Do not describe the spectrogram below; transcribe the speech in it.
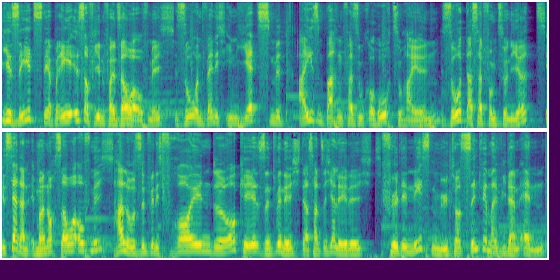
Ihr seht's, der Bre ist auf jeden Fall sauer auf mich. So, und wenn ich ihn jetzt mit Eisenbarren versuche hochzuheilen, so, das hat funktioniert. Ist er dann immer noch sauer auf mich? Hallo, sind wir nicht Freunde? Okay, sind wir nicht. Das hat sich erledigt. Für den nächsten Mythos sind wir mal wieder im End.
